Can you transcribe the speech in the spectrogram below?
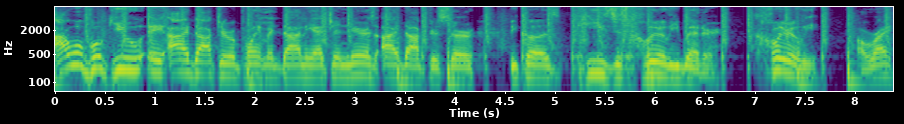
I will book you a eye doctor appointment, Donnie, at your nearest eye doctor, sir, because he's just clearly better clearly. All right.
